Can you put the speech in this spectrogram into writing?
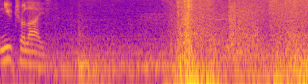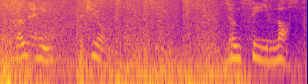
neutralized. Zone A secure. Zone C lost.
